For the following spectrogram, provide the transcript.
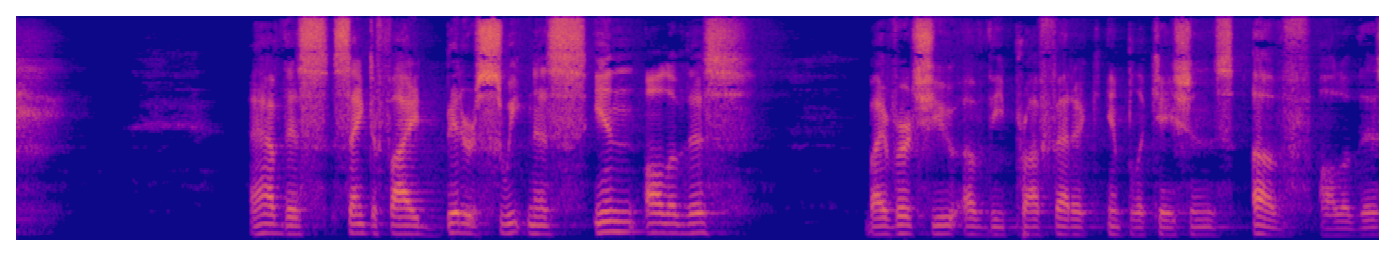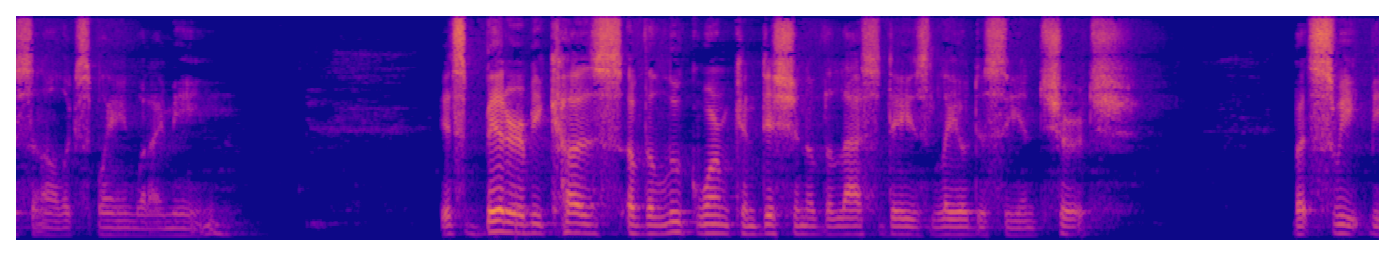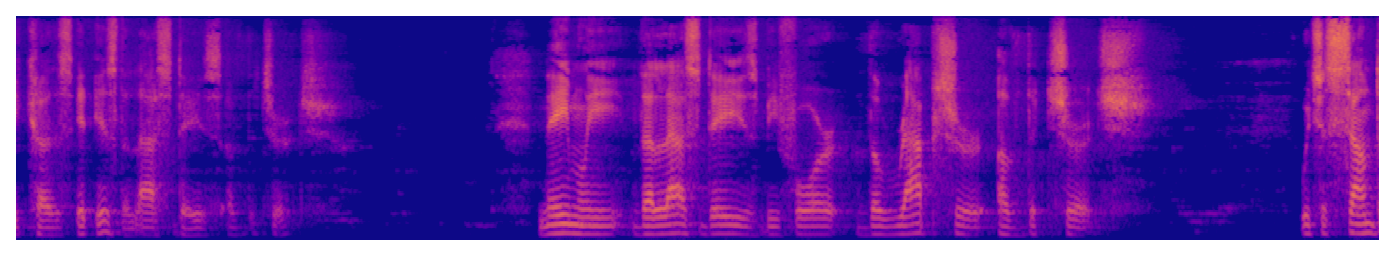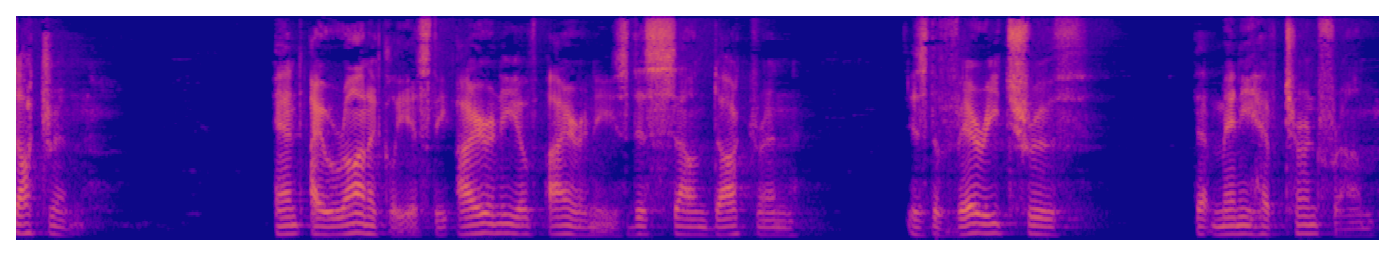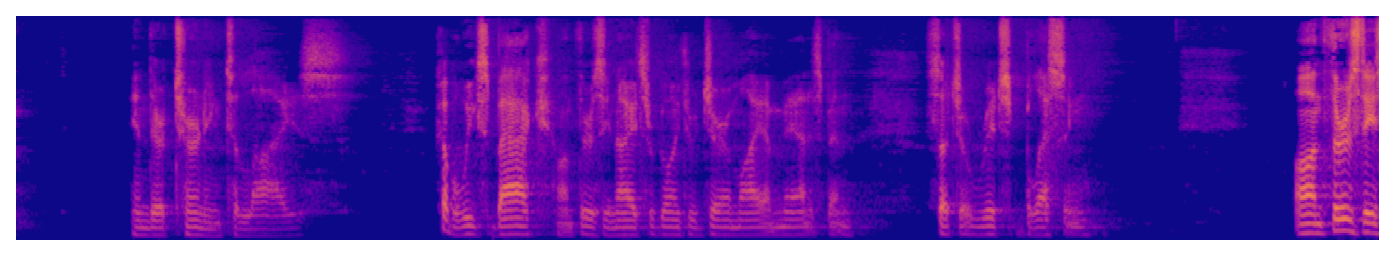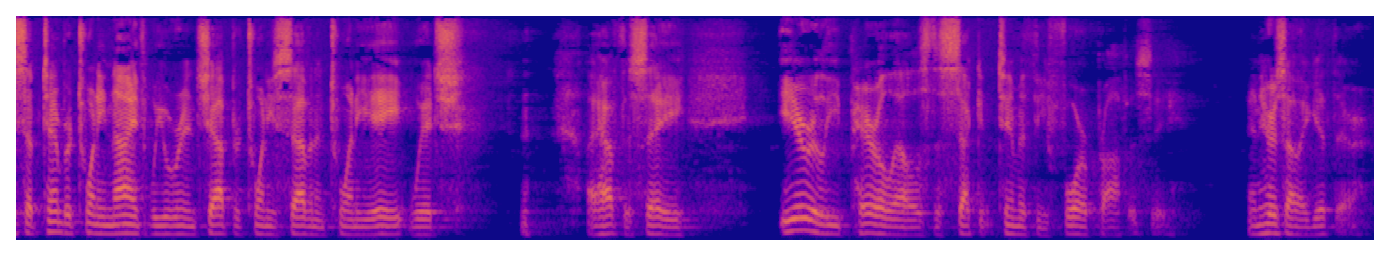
I have this sanctified bittersweetness in all of this by virtue of the prophetic implications of all of this, and I'll explain what I mean. It's bitter because of the lukewarm condition of the last days Laodicean church but sweet because it is the last days of the church. Namely, the last days before the rapture of the church, which is sound doctrine. And ironically, it's the irony of ironies. This sound doctrine is the very truth that many have turned from in their turning to lies. A couple weeks back on Thursday nights, we're going through Jeremiah. Man, it's been such a rich blessing. On Thursday, September 29th, we were in chapter 27 and 28, which I have to say eerily parallels the Second Timothy 4 prophecy. And here's how I get there.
